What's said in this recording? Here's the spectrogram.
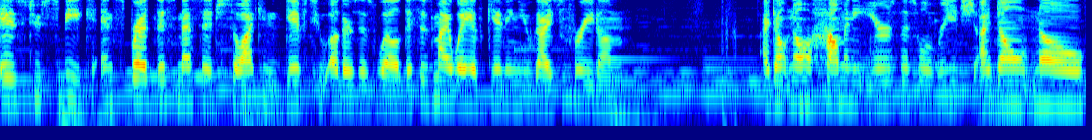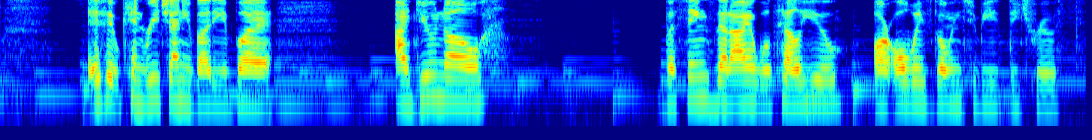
is to speak and spread this message so I can give to others as well. This is my way of giving you guys freedom. I don't know how many ears this will reach. I don't know if it can reach anybody, but I do know the things that I will tell you are always going to be the truth.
